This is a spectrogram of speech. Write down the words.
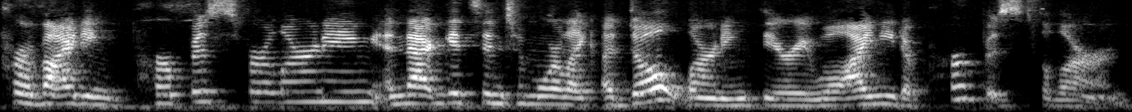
providing purpose for learning. And that gets into more like adult learning theory. Well, I need a purpose to learn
